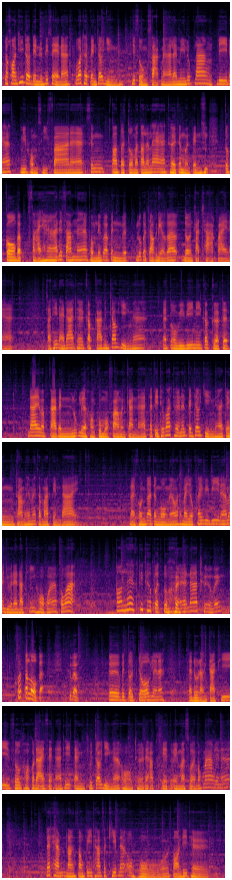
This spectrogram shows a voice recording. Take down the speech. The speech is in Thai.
ละครที่โดดเด่นเป็นพิเศษนะ เพราะว่าเธอเป็นเจ้าหญิงที่สูงสักนะฮะ และมีรูปร่างดีนะฮะ มีผมสีฟ้านะฮะ ซึ่งตอนเปิดตัวมาตอนแรกๆนะเธอจะเหมือนเป็นตัวโกงแบบสายฮาด้วยซ้ำนะฮะ ผมนึกว่าเป็นแบบลูกกระจอกเดียวก็โดนตัดฉากไปนะฮะ แต่ที่ไหนได้เธอกลับกลายเป็นเจ้าหญิงนะฮะ และตัววีวีนี่ก็เกือบจะได้แบบกลายเป็นลูกเรือของกลุ่มหมวกฟางเหมือนกันนะ แต่ติดที่ว่าเธอนั้นเป็นเจ้าหญิงนะฮะ จึงทำให้ไม่สามารถเป็นได้ หลายคนก็อาจจะงงนะว่าทำไมยกให้วีวีนะฮะมันอยู่ในอันดับที่6ว่าเพราะว่าตอนแรกที่เธอเปิดตัวนะหน้าเธอแม่งโคตรตลกอะ่ะ คือแบบเออเป็นตัวโจ๊กเลยนะ แต่ดูหลังจากที่โซคอคอไดเสร็จนะที่แต่งชุดเจ้าหญิงนะโอ้เธอได้อัปเกรดตัวเองมาสวยมากๆเลยนะและแถมหลัง 2 ปีทำสคริปต์นะ โอ้โห ตอนที่เธอ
